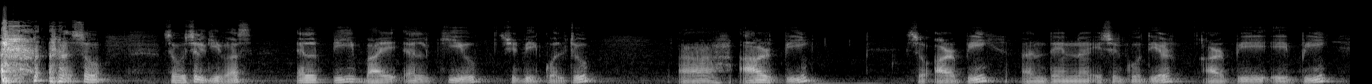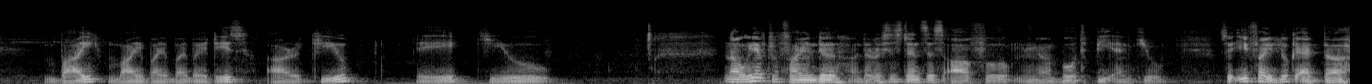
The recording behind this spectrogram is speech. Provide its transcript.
so so which will give us lp by lq should be equal to uh, rp so rp and then uh, it should go there. Rp ap by by by by by it is rq aq now we have to find uh, the resistances of uh, both p and q so if i look at the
